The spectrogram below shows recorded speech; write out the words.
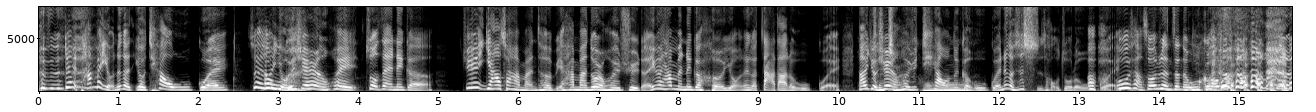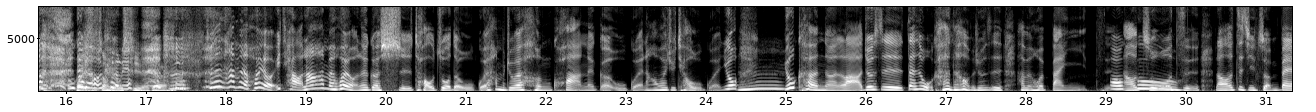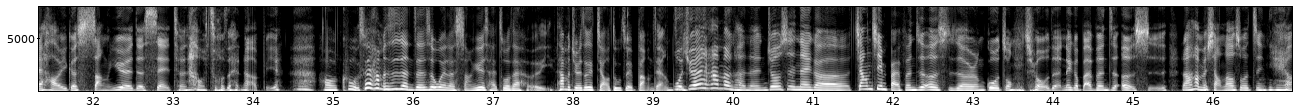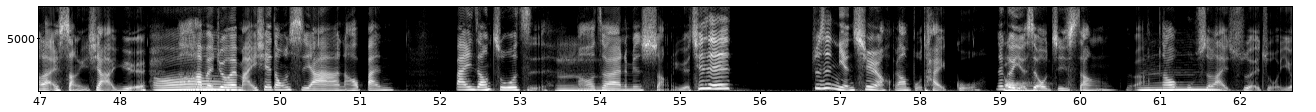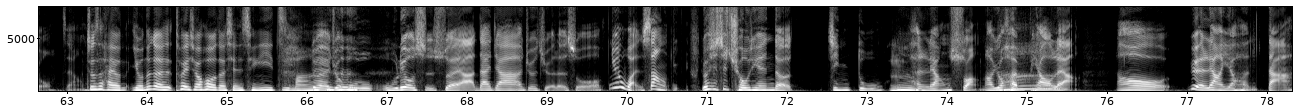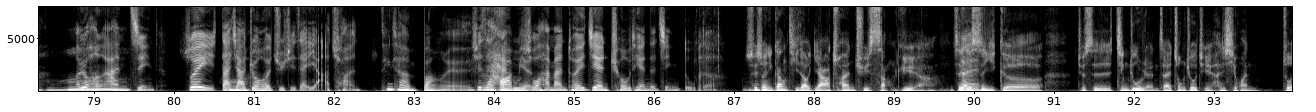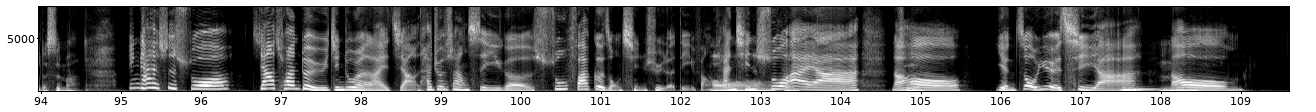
对他们有那个有跳乌龟，所以说有一些人会坐在那个，就因为鸭川还蛮特别，还蛮多人会去的，因为他们那个河有那个大大的乌龟，然后有些人会去跳那个乌龟，那个是石头做的乌哦龟，，我想说认真的乌龟，乌龟是种游戏的，对，他们会有一条，然后他们会有那个石头做的乌龟，他们就会横跨那个乌龟，然后会去跳乌龟，有嗯，有可能啦，就是，但是我看到的就是他们会搬椅子，然后桌子，然后自己准备好一个赏月的 set，然后坐在那边。好酷！所以他们是认真是为了赏月才坐在河里，他们觉得这个角度最棒，这样子。我觉得他们可能就是那个将近百分之二十的人过中秋的那个百分之二十，然后他们想到说今天要来赏一下月，哦然后他们就会买一些东西啊，然后搬搬一张桌子，嗯然后在那边赏月。其实就是年轻人好像不太过，那个也是哦欧吉桑，对吧？嗯然后五十来岁左右这样。就是还有有那个退休后的闲情逸致吗？对，就五 五六十岁啊，大家就觉得说，因为晚上，尤其是秋天的京都，嗯很凉爽，然后又很漂亮，然后月亮也很大，然后又很安静，所以大家就会聚集在牙川。听起来很棒哎，其实还不错，还蛮推荐秋天的京都的。所以说你刚刚提到鸭川去赏月啊，这个是一个就是京都人在中秋节很喜欢做的事吗？应该是说，鸭川对于京都人来讲，它就像是一个抒发各种情绪的地方，哦谈情说爱啊，然后演奏乐器呀、然后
